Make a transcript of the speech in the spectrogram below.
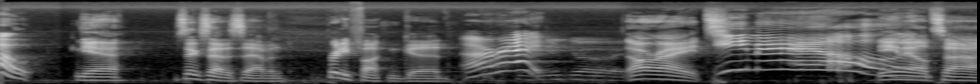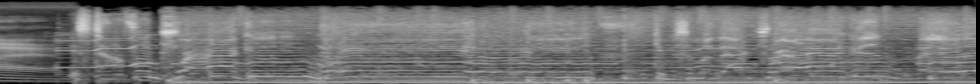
boat. yeah, six out of seven. Pretty fucking good. All right. All right, Email. email time. It's time for Dragon Mail. Give me some of that Dragon Mail.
